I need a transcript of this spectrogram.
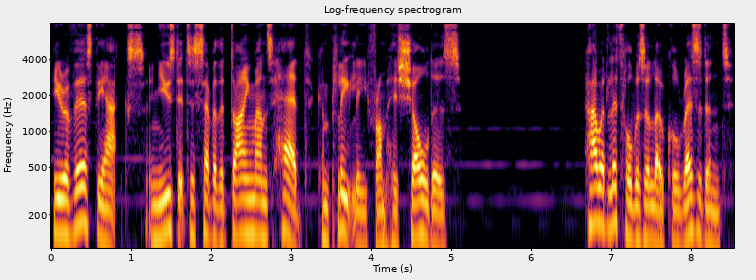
he reversed the axe and used it to sever the dying man's head completely from his shoulders. Howard Little was a local resident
